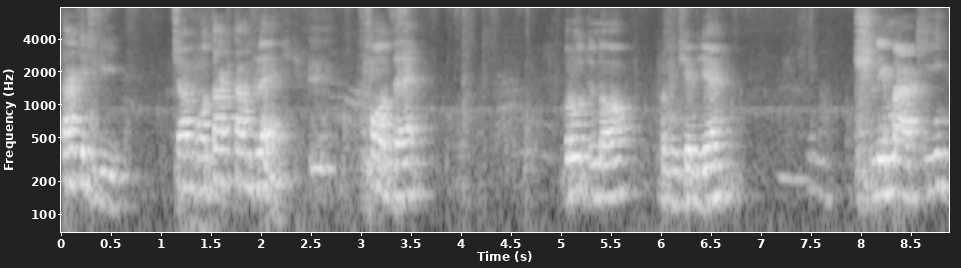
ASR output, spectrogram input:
Takie drzwi. Trzeba było tak tam wleźć. Wchodzę, brudno, proszę Ciebie, ślimaki,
